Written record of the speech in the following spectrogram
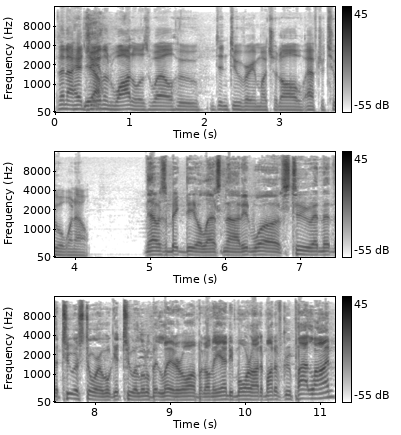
And then I had Yeah. Jalen Waddle as well, who didn't do very much at all after Tua went out. That was a big deal last night. It was, too. And the, the Tua story we'll get to a little bit later on, but on the Andy Moore Automotive Group hotline.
